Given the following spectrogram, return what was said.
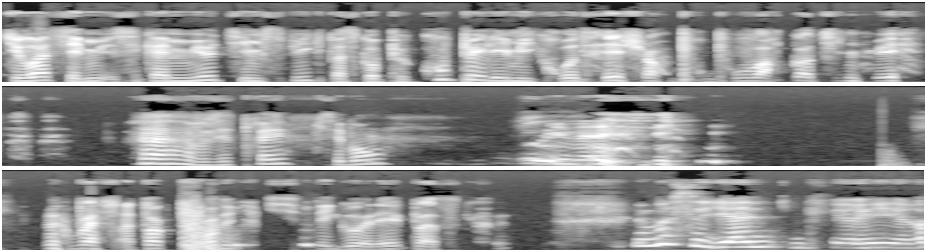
Tu vois, c'est quand même mieux TeamSpeak parce qu'on peut couper les micros des gens pour pouvoir continuer. Ah, vous êtes prêts? C'est bon? Oui, vas-y. bah, J'attends que tout le monde puisse rigoler parce que Mais moi, c'est Yann qui me fait rire.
